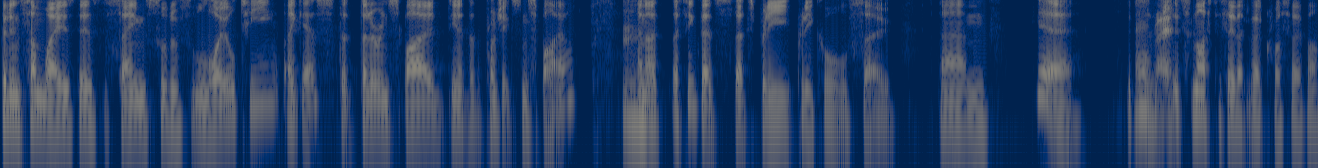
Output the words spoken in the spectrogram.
but in some ways there's the same sort of loyalty I guess that, that are inspired you know that the projects inspire, Mm. and I, I think that's that's pretty pretty cool. So um yeah, it's All it's, it's nice to see that that crossover.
